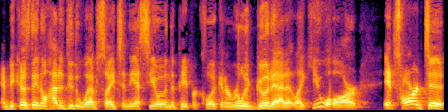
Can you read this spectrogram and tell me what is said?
And because they know how to do the websites and the SEO and the pay per click and are really good at it like you are, it's hard to,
